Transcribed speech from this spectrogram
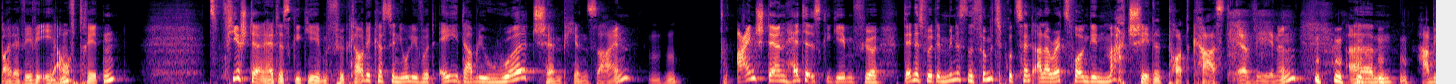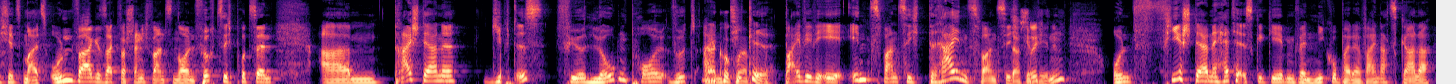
bei der WWE auftreten. Vier Sterne hätte es gegeben. Für Claudia Castagnoli wird AEW World Champion sein. Ein Stern hätte es gegeben für Dennis wird in mindestens 50% aller Reds-Folgen den Machtschädel-Podcast erwähnen. ähm, Habe ich jetzt mal als unwahr gesagt, wahrscheinlich waren es 49%. Ähm, drei Sterne gibt es für Logan Paul wird ein Titel mal. bei WWE in 2023 das gewinnen. Und vier Sterne hätte es gegeben, wenn Nico bei der Weihnachtsgala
